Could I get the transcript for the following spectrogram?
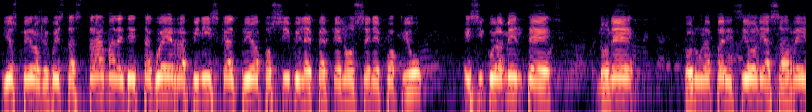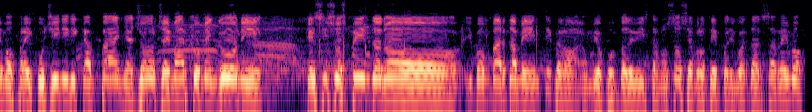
io spero che questa stramaledetta guerra finisca il prima possibile perché non se ne può più e sicuramente non è con un'apparizione a Sanremo fra i cugini di campagna Giorgia e Marco Mengoni che si sospendono i bombardamenti, però è un mio punto di vista, non so se avrò tempo di guardare Sanremo,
